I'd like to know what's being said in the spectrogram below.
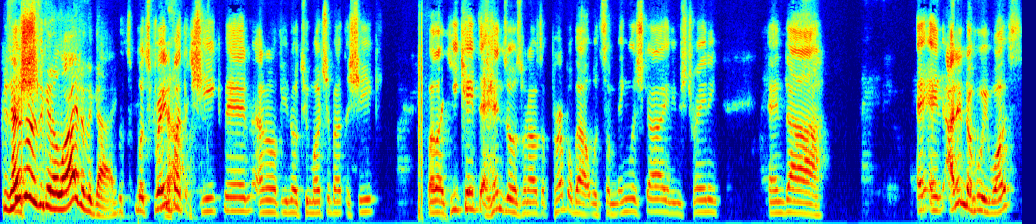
because The Renzo isn't going to lie to the guy. What's, what's great No. about the Sheik, man, I don't know if you know too much about the Sheik, but like he came to Renzo's when I was a purple belt with some English guy and he was training. And uh and, and I didn't know who he was.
